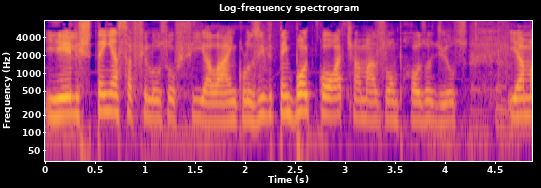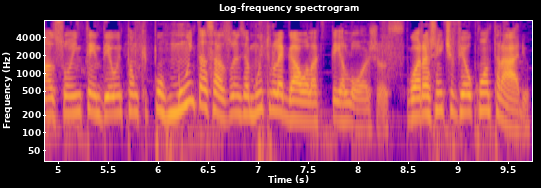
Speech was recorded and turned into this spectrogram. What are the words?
E eles têm essa filosofia lá, inclusive tem boicote à Amazon por causa disso. E a Amazon entendeu, então, que por muitas razões é muito legal ela ter lojas. Agora a gente vê o contrário.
